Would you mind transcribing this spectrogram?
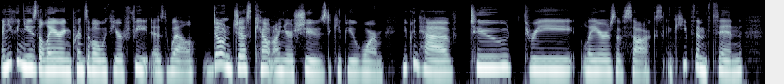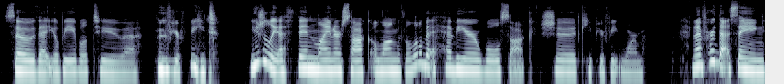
And you can use the layering principle with your feet as well. Don't just count on your shoes to keep you warm. You can have two, three layers of socks and keep them thin so that you'll be able to uh, move your feet. Usually, a thin liner sock along with a little bit heavier wool sock should keep your feet warm. And I've heard that saying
